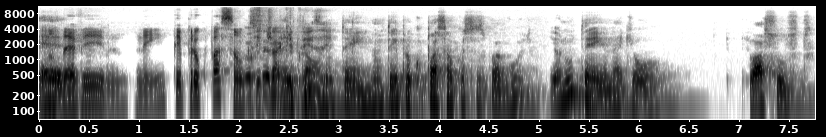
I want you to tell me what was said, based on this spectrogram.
É. não deve nem ter preocupação com esse será tipo que de Então, não tem, não tem preocupação com esses bagulho. Eu não tenho, né? Que eu, eu assusto.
